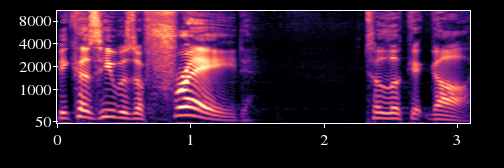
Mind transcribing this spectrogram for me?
because he was afraid to look at God.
